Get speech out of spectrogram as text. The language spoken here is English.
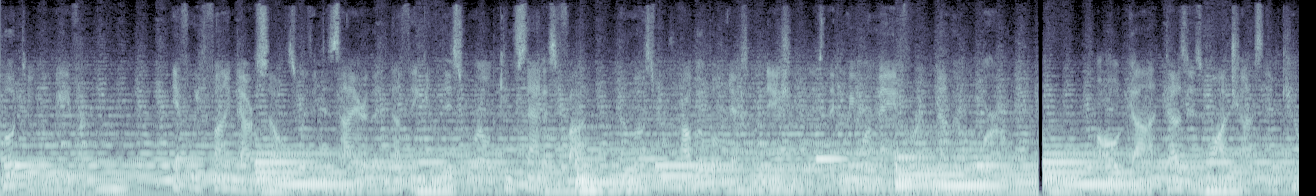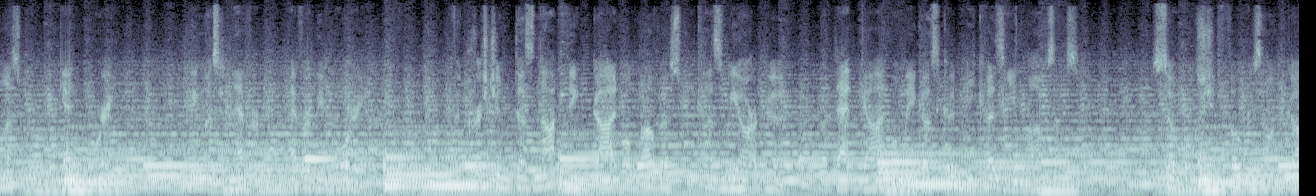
Quote to believer. If we find ourselves with a desire that nothing in this world can satisfy, the most probable explanation is that we were made for another world. All God does is watch us and kill us when we get boring. We must never, ever be boring. The Christian does not think God will love us because we are good, that God will make us good because he loves us. So we should focus on God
